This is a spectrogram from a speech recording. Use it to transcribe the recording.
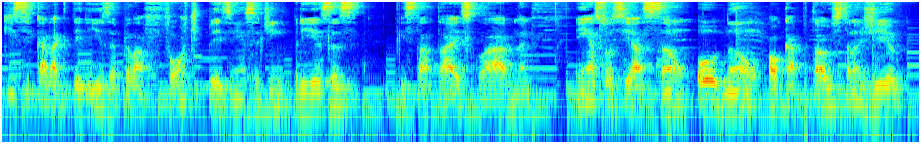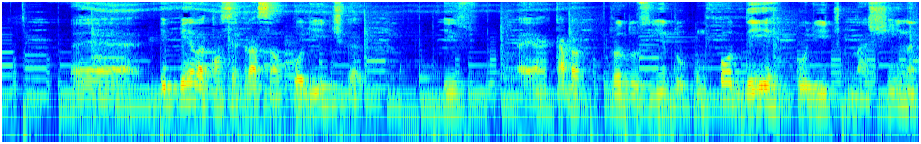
que se caracteriza pela forte presença de empresas estatais, claro, né, em associação ou não ao capital estrangeiro, é, e pela concentração política, isso é, acaba produzindo um poder político na China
